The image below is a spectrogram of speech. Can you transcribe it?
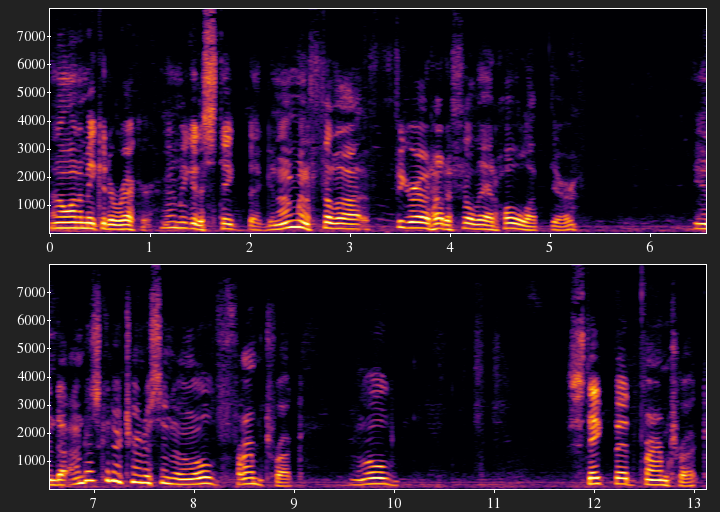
I don't want to make it a wrecker. I'm going to make it a stake bed. And I'm going to fill out, figure out how to fill that hole up there. And uh, I'm just going to turn this into an old farm truck. An old stake bed farm truck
